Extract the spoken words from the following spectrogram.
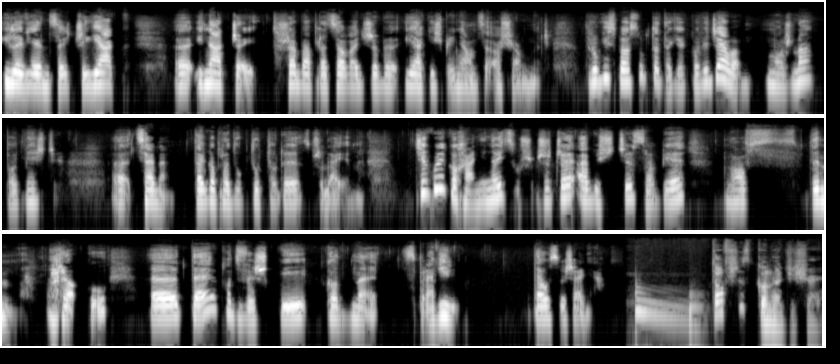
ile więcej, czy jak e, inaczej trzeba pracować, żeby jakieś pieniądze osiągnąć. Drugi sposób to, tak jak powiedziałam, można podnieść e, cenę tego produktu, który sprzedajemy. Dziękuję, kochani. No i cóż, życzę, abyście sobie no, w tym roku e, te podwyżki godne sprawili. Do usłyszenia. To wszystko na dzisiaj.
